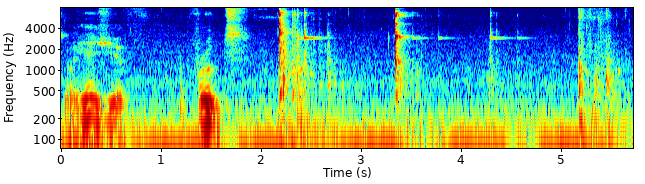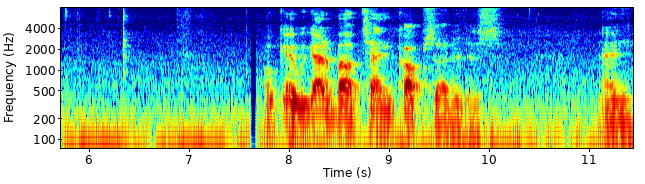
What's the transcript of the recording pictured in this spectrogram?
So here's your fruits. Okay, we got about 10 cups out of this. And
